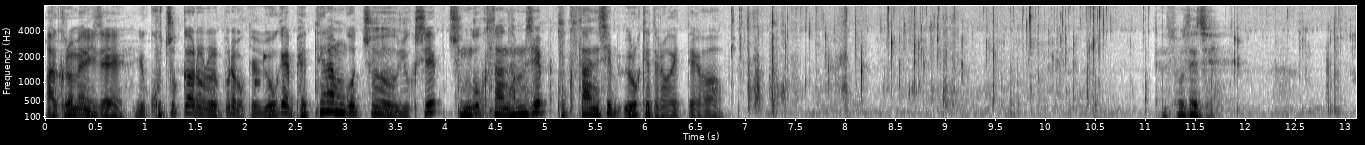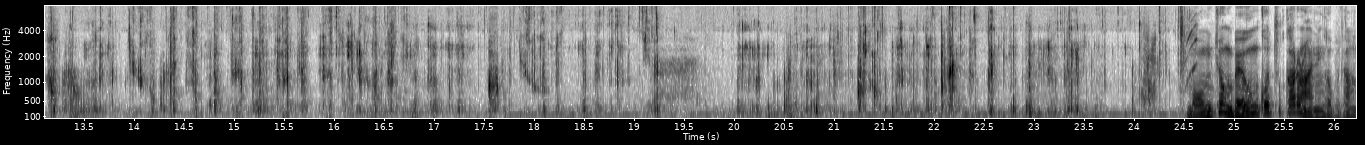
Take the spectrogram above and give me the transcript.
아 그러면 이제 이 고춧가루를 뿌려볼게요. 요게 베트남 고추 60, 중국산 30, 국산 10 이렇게 들어가 있대요. 소세지. 뭐 엄청 매운 고춧가루는 아닌가 보다.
